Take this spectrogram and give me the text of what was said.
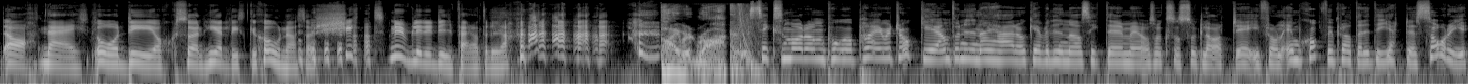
Ja, nej. Och det är också en hel diskussion alltså. Shit! Nu blir det deep här Antonina. Pirate Rock. Sex morgon på Pirate Rock. Eh, Antonina är här och Evelina sitter med oss också såklart eh, ifrån M-shop. Vi pratar lite hjärtesorg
